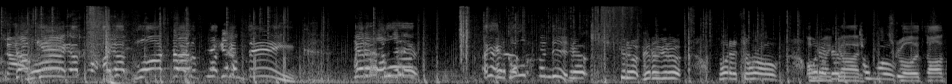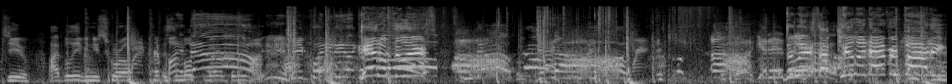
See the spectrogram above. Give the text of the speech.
Kyle. Go I got, I got blocked by the fucking thing. Get out of there. I got. Get out. Get out. Get out. Get out. What a throw. Oh What a my god, throw. Scroll, it's all to you. I believe in you, Squirrel. This is the most now! believed. He played me like Get a him, Delirious. Ah, get in Delirious. I'm killing everybody.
